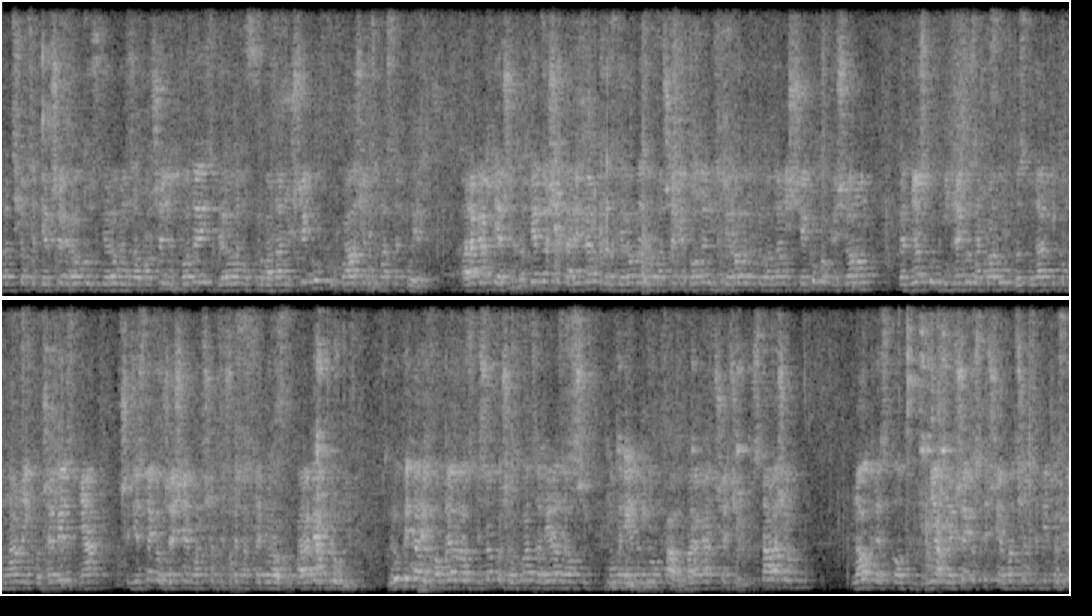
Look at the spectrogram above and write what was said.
2001 roku o zbiorowym zaopatrzeniu w wodę i zbiorowym odprowadzaniu ścieków uchwala się co następuje. Paragraf pierwszy. Zatwierdza się taryfę za zbiorowe zaopatrzenie w wodę i zbiorowe odprowadzanie ścieków określoną we wniosku Gminnego Zakładu Gospodarki Komunalnej w Koczewie z dnia 30 września 2014 roku. Paragraf drugi. Grupy taryfowe oraz wysokość opłat zawiera załącznik nr 1 do uchwały. Paragraf trzeci. Ustala się na okres od dnia 1 stycznia 2015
